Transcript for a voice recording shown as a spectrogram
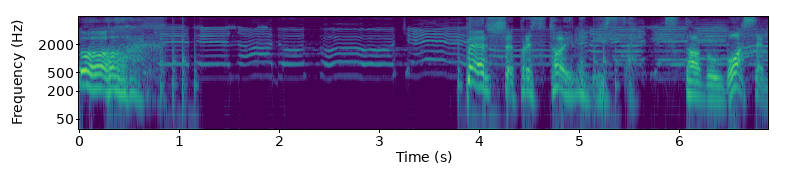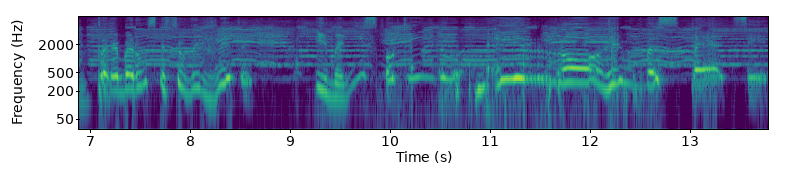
Ох, перше пристойне місце. Стану лосем, переберуся сюди жити. І мені спокійно, і роги в безпеці.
